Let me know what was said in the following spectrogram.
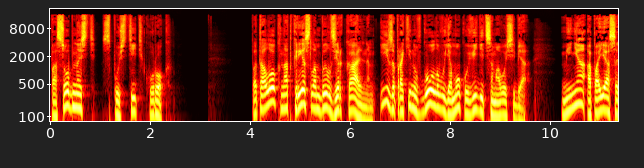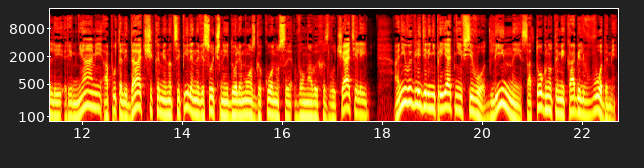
Способность спустить курок. Потолок над креслом был зеркальным, и, запрокинув голову, я мог увидеть самого себя. Меня опоясали ремнями, опутали датчиками, нацепили на височные доли мозга конусы волновых излучателей. Они выглядели неприятнее всего, длинные, с отогнутыми кабель-вводами,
